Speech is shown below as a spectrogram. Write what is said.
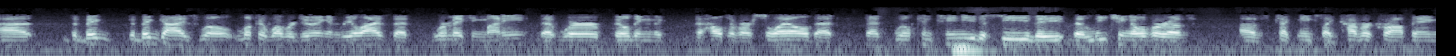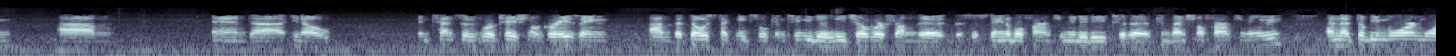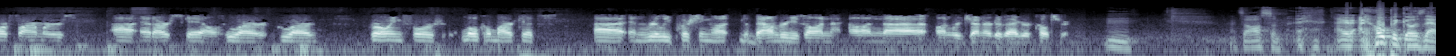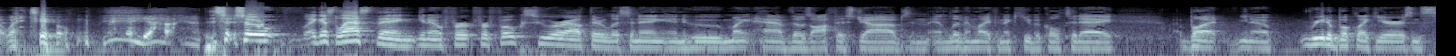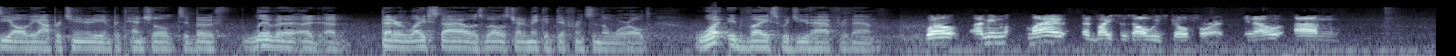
uh, the big the big guys will look at what we're doing and realize that we're making money, that we're building the the health of our soil, that that we'll continue to see the the leaching over of of techniques like cover cropping, um, and uh, you know, intensive rotational grazing. Um, that those techniques will continue to leach over from the, the sustainable farm community to the conventional farm community, and that there'll be more and more farmers uh, at our scale who are who are growing for local markets uh, and really pushing the boundaries on on uh, on regenerative agriculture. Mm. That's awesome. I, I, hope it goes that way too. yeah. So, so, I guess last thing, you know, for, for folks who are out there listening and who might have those office jobs and, and live in life in a cubicle today, but you know, read a book like yours and see all the opportunity and potential to both live a, a, a better lifestyle as well as try to make a difference in the world what advice would you have for them? Well, I mean, my advice is always go for it. You know, um,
